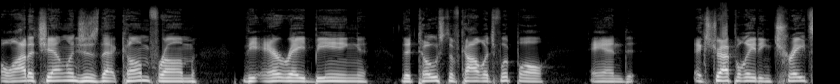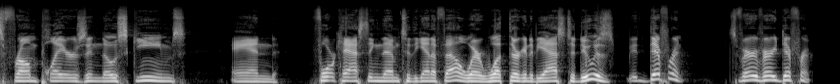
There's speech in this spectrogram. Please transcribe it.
a lot of challenges that come from the air raid being the toast of college football and extrapolating traits from players in those schemes and forecasting them to the NFL, where what they're going to be asked to do is different. It's very, very different.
